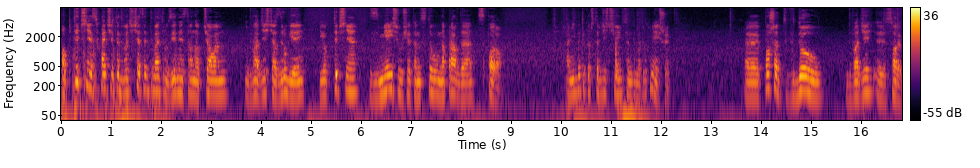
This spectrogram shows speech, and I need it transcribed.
Optycznie, słuchajcie, te 20 cm z jednej strony obciąłem i 20 z drugiej i optycznie zmniejszył się ten stół naprawdę sporo. A niby tylko 40 cm mniejszy. E, poszedł w dół 20, e, sorry,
